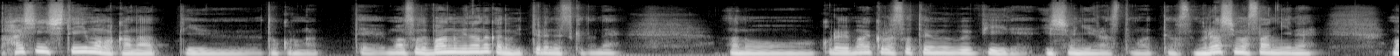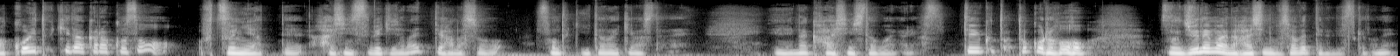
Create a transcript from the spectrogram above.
配信していいものかなっていうところがあって、まあその番組の中でも言ってるんですけどね。あの、これマイクロソフト MVP で一緒にやらせてもらってます。村島さんにね、まあこういう時だからこそ普通にやって配信すべきじゃないっていう話をその時いただきましたね。えー、なんか配信した覚えがあります。っていうことところを、その10年前の配信でも喋ってるんですけどね。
